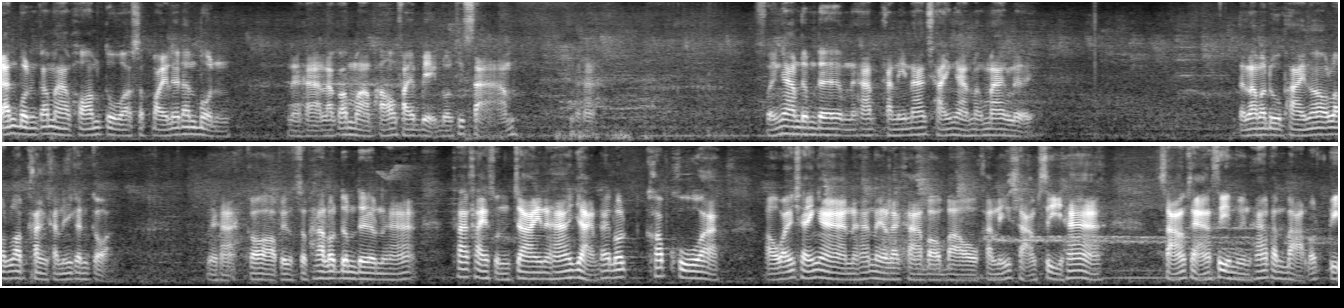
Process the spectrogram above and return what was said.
ด้านบนก็มาพร้อมตัวสปอยเลอร์ด้านบนนะฮะแล้วก็มาพร้อมไฟเบรกดวงที่3นะฮะสวยงามเดิมๆนะครับ คันนี้น่าใช้งานมากๆเลย แต่เรามาดูภายนอกรอบๆคันคันนี้กันก่อนนะฮะก็เป็นสภาพรถเดิมๆนะฮะถ้าใครสนใจนะฮะอยากได้รถครอบครัว เอาไว้ใช้งานนะฮะในราคาเบาๆ คันนี้ 3 4 5 3 4 5 0 0 0 บาท รถปี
